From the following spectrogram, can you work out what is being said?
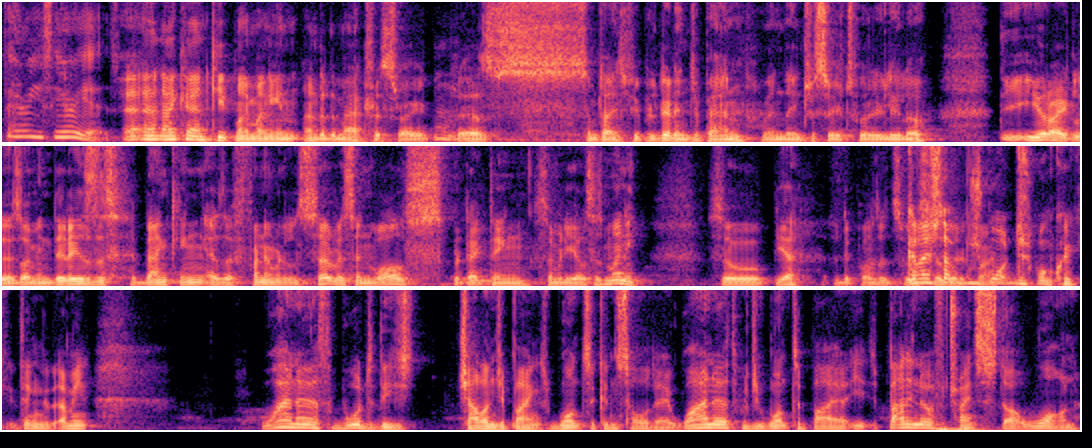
very serious. And I can't keep my money in, under the mattress, right? Mm. As sometimes people did in Japan when the interest rates were really low. You're right, Liz. I mean, there is banking as a fundamental service involves protecting mm. somebody else's money. So yeah, deposits. Can I stop just one, just one quick thing? I mean, why on earth would these challenger banks want to consolidate. Why on earth would you want to buy it? It's bad enough trying to start one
